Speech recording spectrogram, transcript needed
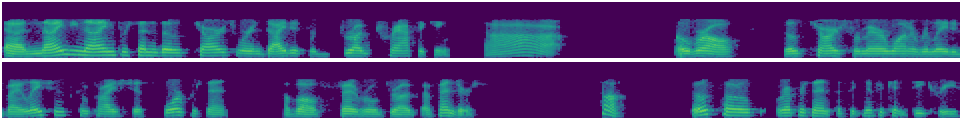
uh, 99% of those charged were indicted for drug trafficking. Ah. Overall, those charged for marijuana-related violations comprised just 4% of all federal drug offenders. Huh. Those totals represent a significant decrease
